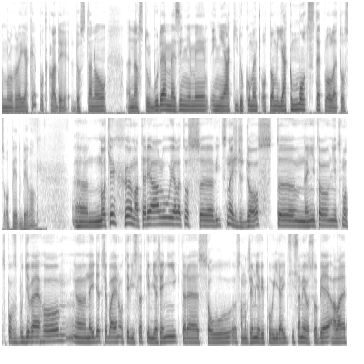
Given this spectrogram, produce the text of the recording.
mluvili, jaké podklady dostanou na stůl? Bude mezi nimi i nějaký dokument o tom, jak moc teplo letos opět bylo? No těch materiálů je letos víc než dost. Není to nic moc povzbudivého. Nejde třeba jen o ty výsledky měření, které jsou samozřejmě vypovídající sami o sobě, ale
